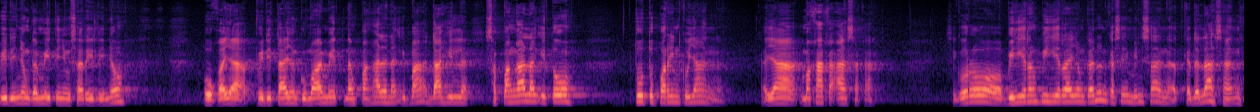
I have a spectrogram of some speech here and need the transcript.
pwede niyong gamitin yung sarili niyo? O kaya pwede tayong gumamit ng pangalan ng iba dahil sa pangalang ito, tutuparin ko yan. Kaya makakaasa ka. Siguro bihirang-bihira yung ganun kasi minsan at kadalasan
